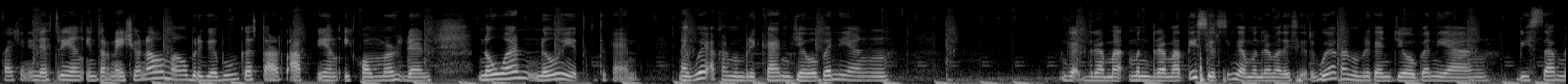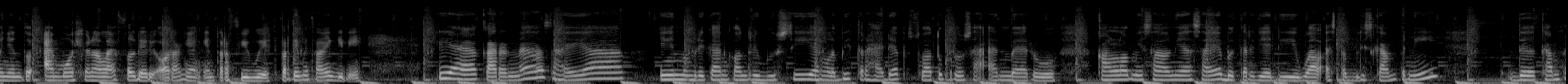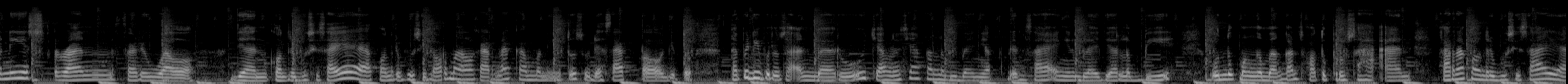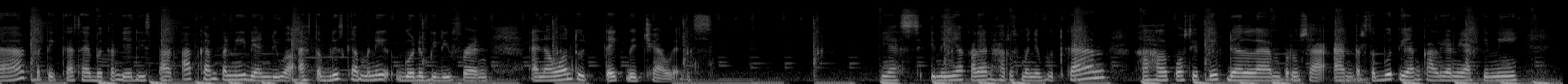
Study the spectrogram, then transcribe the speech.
fashion industry yang internasional mau bergabung ke startup yang e-commerce dan no one know it gitu kan. Nah gue akan memberikan jawaban yang nggak drama mendramatisir sih nggak mendramatisir. Gue akan memberikan jawaban yang bisa menyentuh emotional level dari orang yang interview gue. Seperti misalnya gini iya karena saya ingin memberikan kontribusi yang lebih terhadap suatu perusahaan baru. Kalau misalnya saya bekerja di well established company, the company is run very well dan kontribusi saya ya kontribusi normal karena company itu sudah settle gitu. Tapi di perusahaan baru challenge-nya akan lebih banyak. Dan saya ingin belajar lebih untuk mengembangkan suatu perusahaan. Karena kontribusi saya ketika saya bekerja di startup company dan di well established company gonna be different. And I want to take the challenge. Yes, ininya kalian harus menyebutkan hal-hal positif dalam perusahaan tersebut yang kalian yakini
